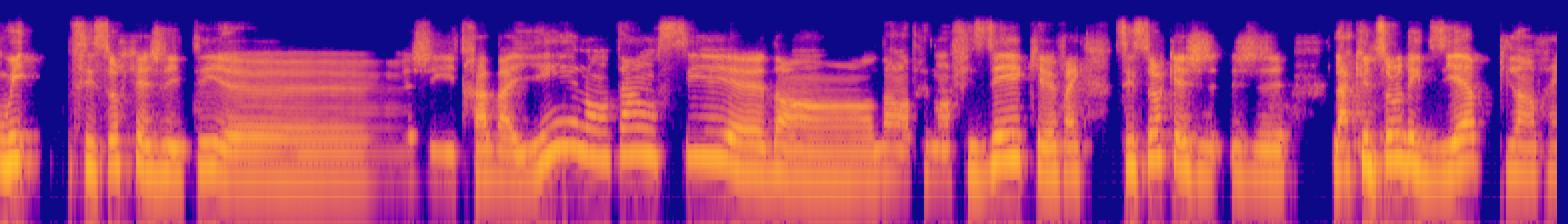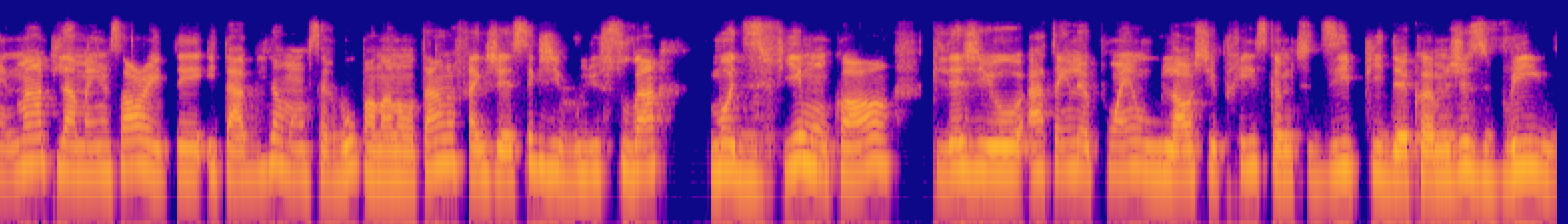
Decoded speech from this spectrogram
Oui, c'est sûr que j'ai été. Euh, j'ai travaillé longtemps aussi euh, dans, l'entraînement physique. Enfin, c'est sûr que je, la culture des diètes, puis l'entraînement, puis la minceur était établie dans mon cerveau pendant longtemps. fait que je sais que j'ai voulu souvent modifier mon corps. Puis là, j'ai atteint le point où lâcher prise, comme tu dis, puis de comme juste vivre,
